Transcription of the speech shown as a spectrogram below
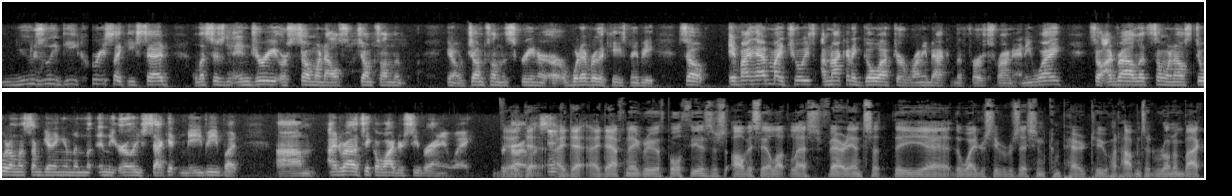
usually decrease, like he said, unless there's an injury or someone else jumps on the you know jumps on the screen or, or whatever the case may be. So if I had my choice, I'm not going to go after a running back in the first round anyway. So I'd rather let someone else do it, unless I'm getting him in the, in the early second, maybe. But um, I'd rather take a wide receiver anyway. Regardless. Yeah, I, de- I, de- I, definitely agree with both of you. There's obviously a lot less variance at the uh, the wide receiver position compared to what happens at running back,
